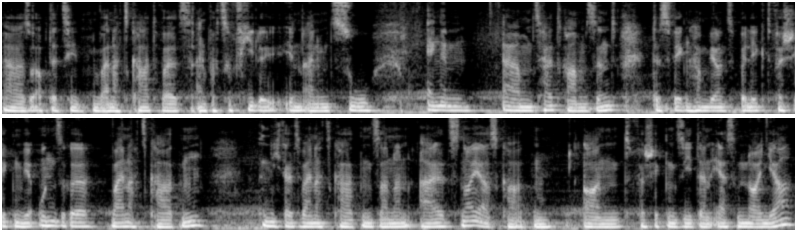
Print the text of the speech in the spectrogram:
Äh, so ab der 10. Weihnachtskarte, weil es einfach zu viele in einem zu engen ähm, Zeitrahmen sind. Deswegen haben wir uns überlegt, verschicken wir unsere Weihnachtskarten nicht als Weihnachtskarten, sondern als Neujahrskarten und verschicken sie dann erst im neuen Jahr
